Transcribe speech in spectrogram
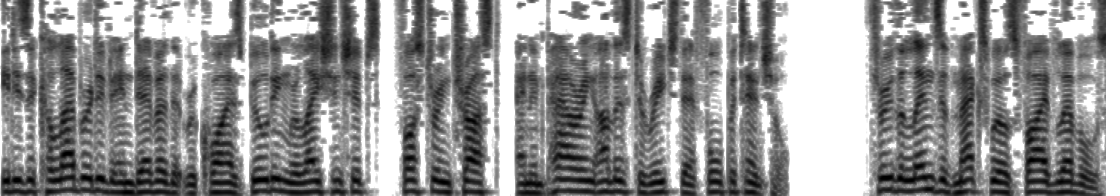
It is a collaborative endeavor that requires building relationships, fostering trust, and empowering others to reach their full potential. Through the lens of Maxwell's five levels,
